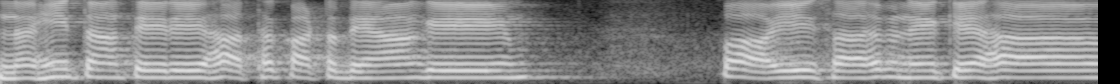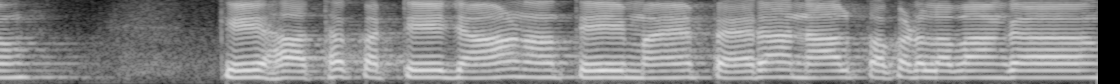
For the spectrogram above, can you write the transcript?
ਨਹੀਂ ਤਾਂ ਤੇਰੇ ਹੱਥ ਕੱਟ ਦਿਆਂਗੇ। ਭਾਈ ਸਾਹਿਬ ਨੇ ਕਿਹਾ ਕਿ ਹੱਥ ਕੱਟੇ ਜਾਣ ਤੇ ਮੈਂ ਪੈਰਾਂ ਨਾਲ ਪਕੜ ਲਵਾਂਗਾ।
